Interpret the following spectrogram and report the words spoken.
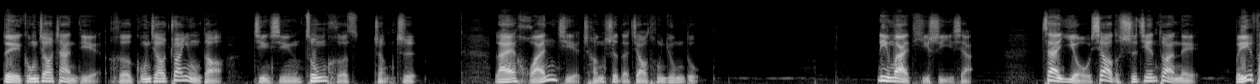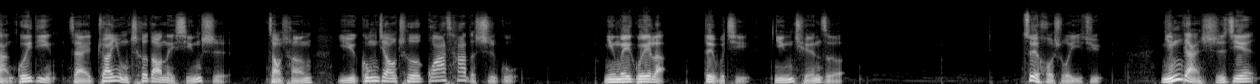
对公交站点和公交专用道进行综合整治，来缓解城市的交通拥堵。另外提示一下，在有效的时间段内违反规定在专用车道内行驶，造成与公交车刮擦的事故，您违规了，对不起，您全责。最后说一句，您赶时间，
